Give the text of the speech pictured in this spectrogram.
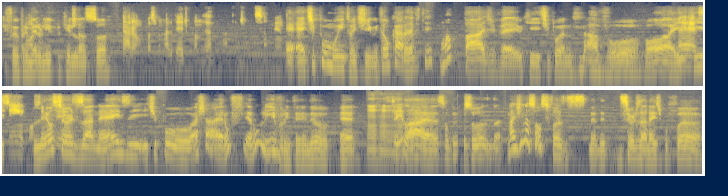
Que foi o primeiro livro que ele lançou. Cara, eu não faço a menor ideia de quando é de. É, é, tipo muito antigo. Então, cara, deve ter uma pá de velho que, tipo, avô, vó aí, É, que sim, com leu o certeza. Senhor dos Anéis e, e, tipo, acha, era um, era um livro, entendeu? É, Uhum. sei lá, são pessoas. Imagina só os fãs de, de, de Senhor dos Anéis, tipo, fã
